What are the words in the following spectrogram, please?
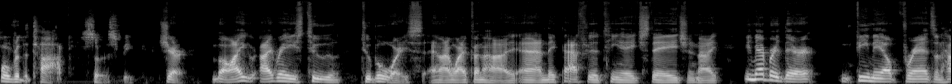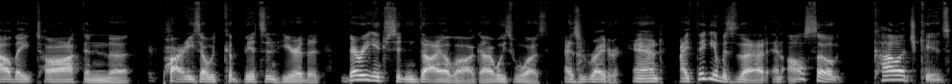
over the top, so to speak? Sure. Well, I, I raised two two boys, and my wife and I, and they passed through the teenage stage, and I remembered their female friends and how they talked, and uh, parties I would kibitz and hear that. Very interested in dialogue, I always was as a writer, and I think it was that, and also college kids,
